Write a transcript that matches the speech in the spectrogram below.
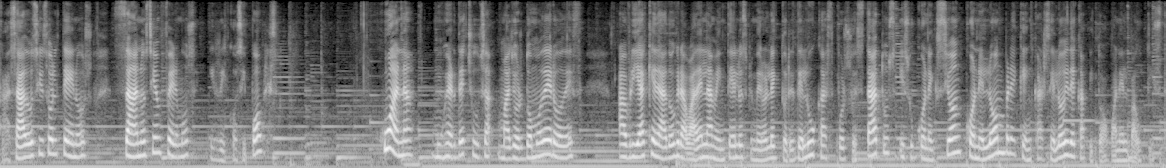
casados y solteros, sanos y enfermos y ricos y pobres. Juana, mujer de Chuza, mayordomo de Herodes, habría quedado grabada en la mente de los primeros lectores de Lucas por su estatus y su conexión con el hombre que encarceló y decapitó a Juan el Bautista.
